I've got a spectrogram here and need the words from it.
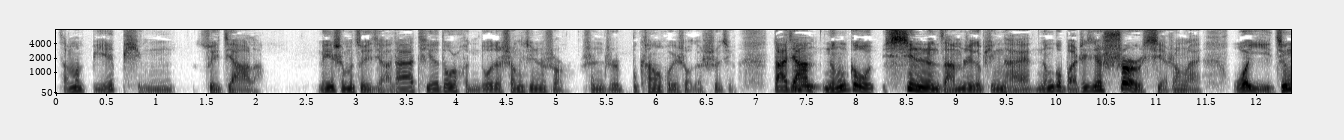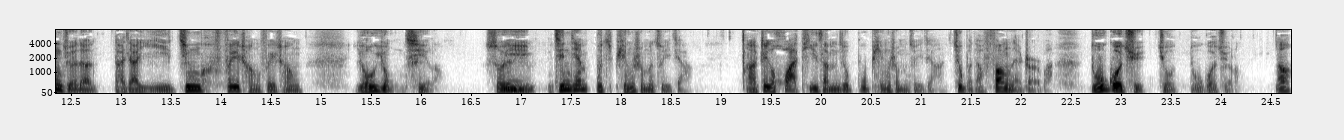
咱们别评最佳了。没什么最佳，大家提的都是很多的伤心事儿，甚至不堪回首的事情。大家能够信任咱们这个平台，能够把这些事儿写上来，我已经觉得大家已经非常非常有勇气了。所以今天不评什么最佳，啊，这个话题咱们就不评什么最佳，就把它放在这儿吧。读过去就读过去了啊。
